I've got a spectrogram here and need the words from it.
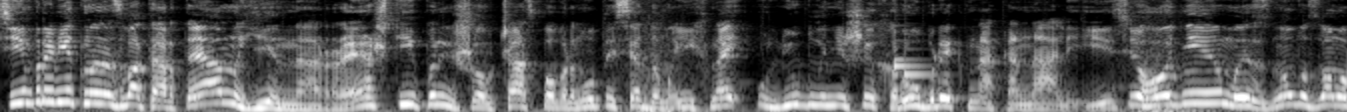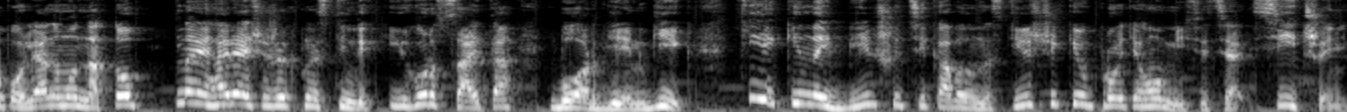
Всім привіт! Мене звати Артем. І нарешті прийшов час повернутися до моїх найулюбленіших рубрик на каналі. І сьогодні ми знову з вами поглянемо на топ найгарячіших настільних ігор сайта BoardGameGeek, ті, які найбільше цікавили настільщиків протягом місяця січень.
